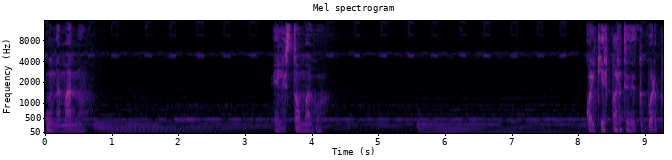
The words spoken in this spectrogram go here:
una mano, el estómago, cualquier parte de tu cuerpo.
